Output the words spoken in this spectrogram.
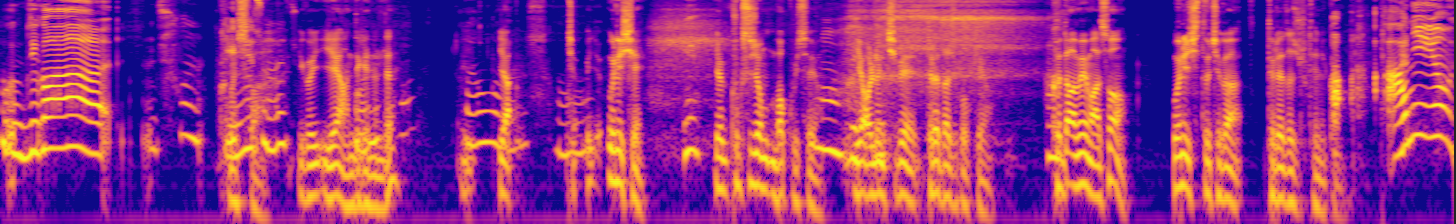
어, 네가 출근 얘기 좀 봐. 해줘. 이거 이해 안 되겠는데? 이- 야, 저, 은희 씨. 예. 여기 국수 좀 먹고 있어요. 이 얼른 집에 데려다 주고 올게요. 그 다음에 와서 은희 씨도 제가 데려다 줄 테니까. 아니에요.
